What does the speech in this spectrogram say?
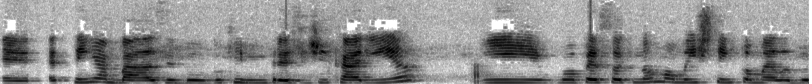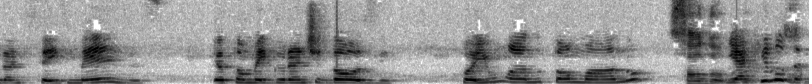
é, é sem a base do, do que me prejudicaria. E uma pessoa que normalmente tem que tomar ela durante seis meses, eu tomei durante 12. Foi um ano tomando. Só o dobro. E aquilo da...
